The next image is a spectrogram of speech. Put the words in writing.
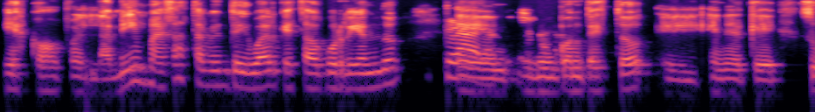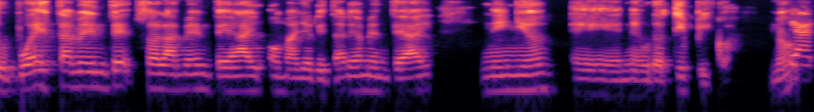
Y es como, pues la misma, exactamente igual que está ocurriendo en, un contexto eh, en el que supuestamente solamente hay o mayoritariamente hay niños eh, neurotípicos. Claro,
